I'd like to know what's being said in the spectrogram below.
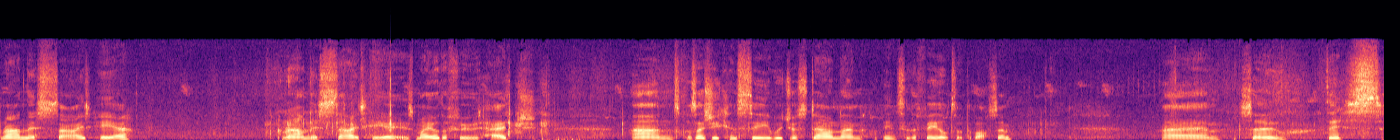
round this side here, around this side here is my other food hedge. And because as you can see we're just down then into the fields at the bottom. Um, so this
